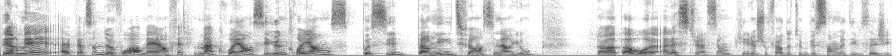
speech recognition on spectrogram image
permet à la personne de voir, mais ben, en fait, ma croyance, c'est une croyance possible parmi différents scénarios par rapport à la situation que le chauffeur d'autobus semble dévisager.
